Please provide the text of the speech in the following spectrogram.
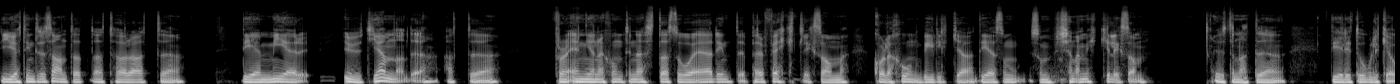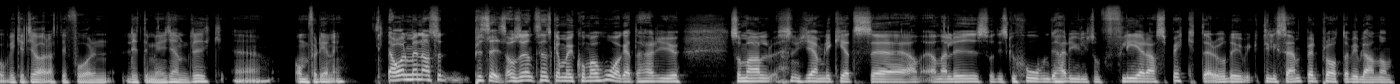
det är jätteintressant att, att höra att eh, det är mer utjämnande. Att eh, från en generation till nästa så är det inte perfekt liksom, korrelation vilka det är som, som tjänar mycket. Liksom. Utan att det, det är lite olika, och vilket gör att vi får en lite mer jämlik eh, omfördelning. Ja, men alltså precis. Och sen, sen, ska man ju komma ihåg att det här är ju, som all jämlikhetsanalys och diskussion, det här är ju liksom flera aspekter. Och det, till exempel pratar vi ibland om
